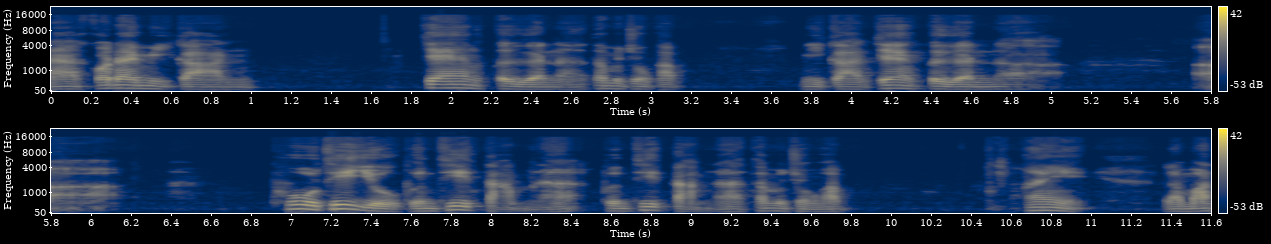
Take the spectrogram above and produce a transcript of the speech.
นะก็ได้มีการแจ้งเตือนนะท่านผู้ชมครับ มีการแจ้งเตือนออผู้ที่อยู่พื้นที่ต่ำนะฮะพื้นที่ต่ำนะท่านผู้ชมครับ ให้ระมัด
